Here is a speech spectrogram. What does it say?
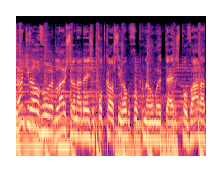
Dankjewel voor het luisteren naar deze podcast die we hebben opgenomen tijdens Provada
